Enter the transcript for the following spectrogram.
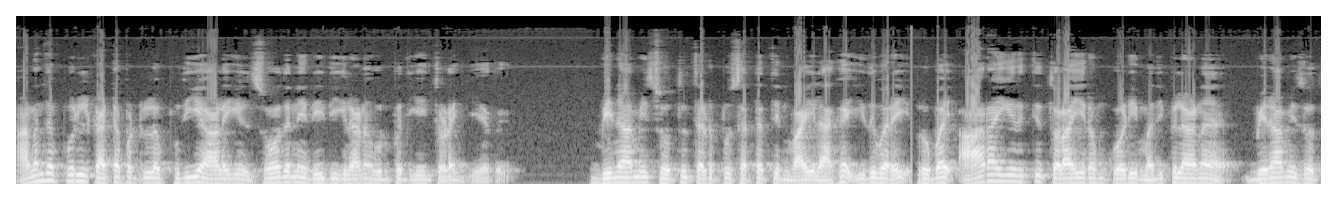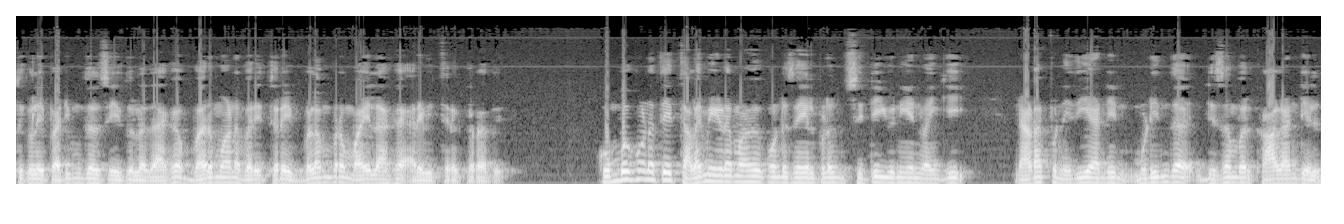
அனந்தபூரில் கட்டப்பட்டுள்ள புதிய ஆலையில் சோதனை ரீதியிலான உற்பத்தியை தொடங்கியது. பினாமி சொத்து தடுப்பு சட்டத்தின் வாயிலாக இதுவரை ரூபாய் ஆறாயிரத்தி தொள்ளாயிரம் கோடி மதிப்பிலான பினாமி சொத்துக்களை பறிமுதல் செய்துள்ளதாக வருமான வரித்துறை விளம்பரம் வாயிலாக அறிவித்திருக்கிறது. கும்பகோணத்தை தலைமையிடமாக கொண்டு செயல்படும் சிட்டி யூனியன் வங்கி நடப்பு நிதியாண்டின் முடிந்த டிசம்பர் காலாண்டில்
